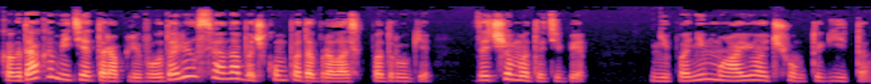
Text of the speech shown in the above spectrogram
Когда комитет торопливо удалился, она бочком подобралась к подруге. «Зачем это тебе?» «Не понимаю, о чем ты, Гита.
